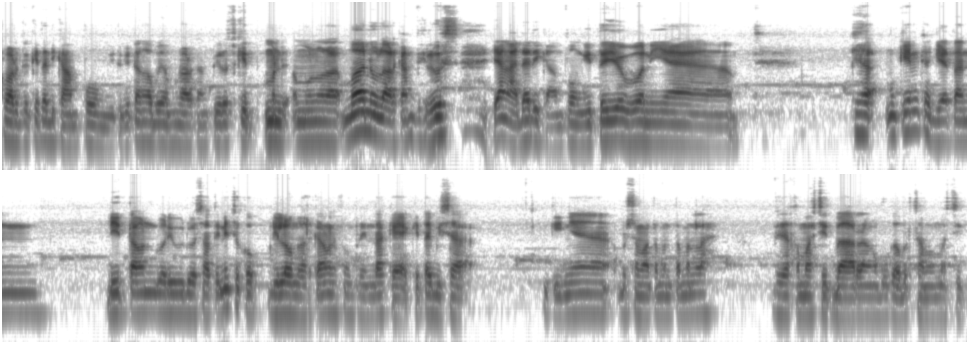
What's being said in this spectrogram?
keluarga kita di kampung gitu. Kita nggak boleh menularkan virus kita menular, menularkan virus yang ada di kampung gitu ya Bonia ya. Mungkin kegiatan di tahun 2021 ini cukup dilonggarkan oleh pemerintah. Kayak kita bisa intinya bersama teman-teman lah. Bisa ke masjid bareng buka bersama masjid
